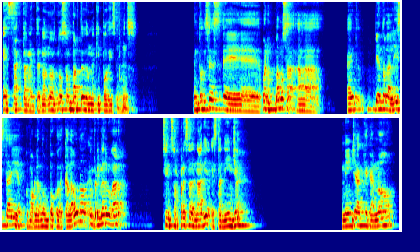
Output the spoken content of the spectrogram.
exactamente, no, no, no son parte de un equipo de esports. Entonces, eh, bueno, vamos a, a- a ir viendo la lista y como hablando un poco de cada uno. En primer lugar, sin sorpresa de nadie, está Ninja. Ninja que ganó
